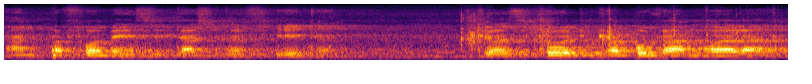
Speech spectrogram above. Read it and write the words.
and performance in National Theatre. It was called Kapoka Mwala.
